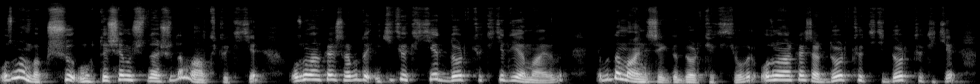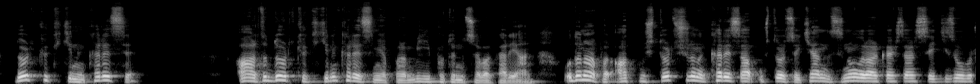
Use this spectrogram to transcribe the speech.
O zaman bak şu muhteşem üçlüden şurada mı 6 kök 2? O zaman arkadaşlar bu da 2 kök 2'ye 4 kök 2 diye mi ayrılır? E bu da mı aynı şekilde 4 kök 2 olur? O zaman arkadaşlar 4 kök 2 4 kök 2 4 kök 2'nin karesi artı 4 kök 2'nin karesini yaparım. Bir hipotenüse bakar yani. O da ne yapar? 64. Şuranın karesi 64 ise kendisi ne olur arkadaşlar? 8 olur.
